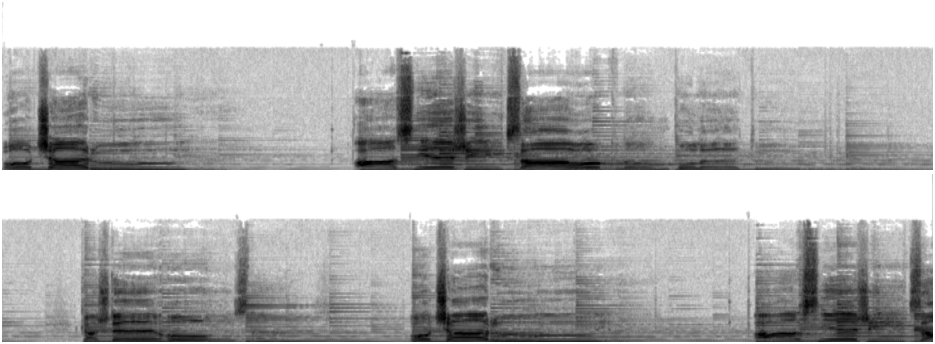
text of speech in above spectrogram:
očaruje a snežík za oknom poletuje. Každého z nás očaruje a snežík za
